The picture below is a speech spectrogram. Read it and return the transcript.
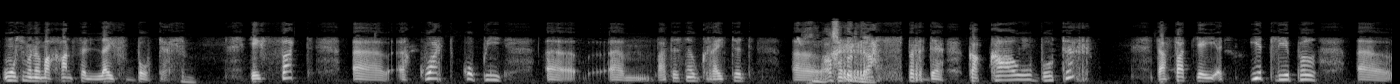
Ons moet nou maar gaan vir lyfbotter. Hmm. Jy vat 'n uh, 'n kwart koppie uh um wat is nou grated uh gerasperde kakao botter. Dan vat jy 'n eetlepel uh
